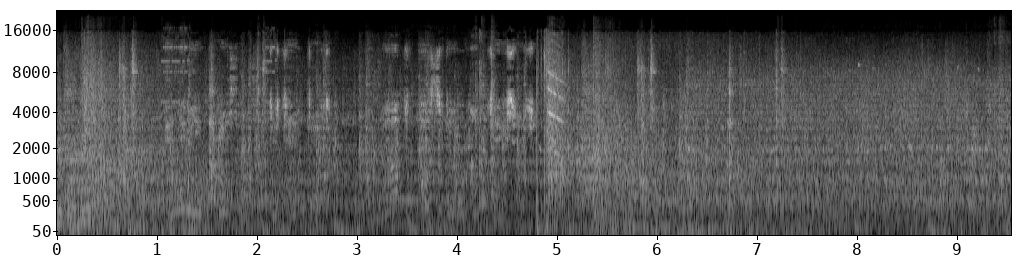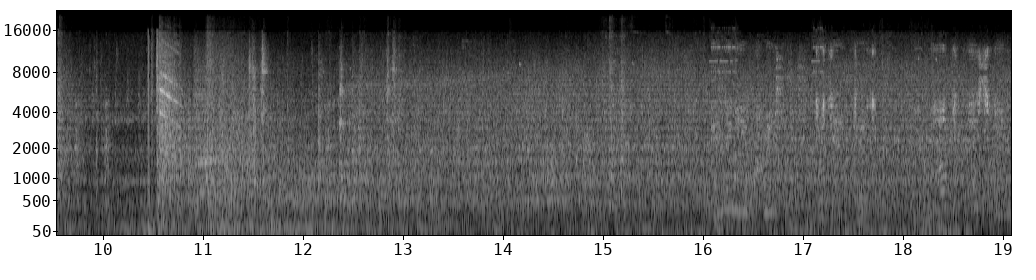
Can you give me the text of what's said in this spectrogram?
어디 보니? Enemy presence detected. The map has been updated. Enemy presence detected. The map has been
